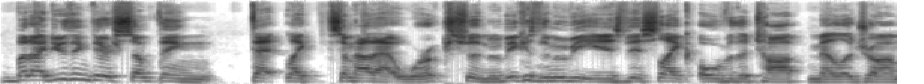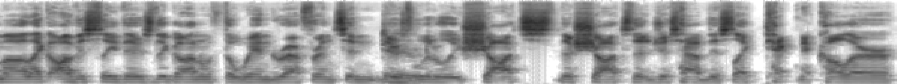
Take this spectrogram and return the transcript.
but I do think there's something that like somehow that works for the movie because the movie is this like over the top melodrama like obviously there's the Gone with the Wind reference and there's Dude. literally shots the shots that just have this like technicolor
